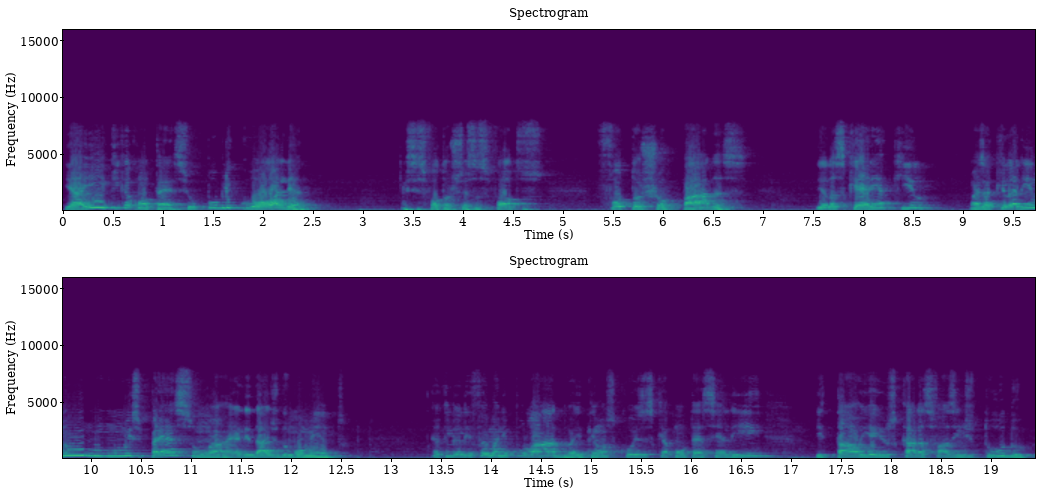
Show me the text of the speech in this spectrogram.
E aí, o que, que acontece? O público olha esses fotos, essas fotos photoshopadas e elas querem aquilo, mas aquilo ali não, não expressa uma realidade do momento aquilo ali foi manipulado. Aí tem umas coisas que acontecem ali e tal, e aí os caras fazem de tudo,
